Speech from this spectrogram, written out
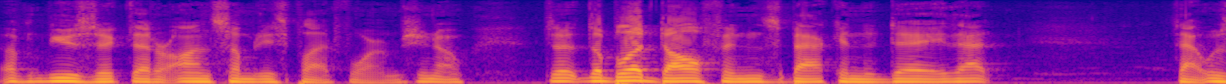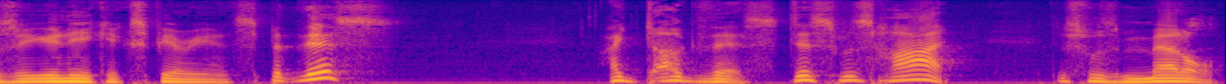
of music that are on somebody's platforms. You know, the the Blood Dolphins back in the day that that was a unique experience. But this, I dug this. This was hot. This was metal.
